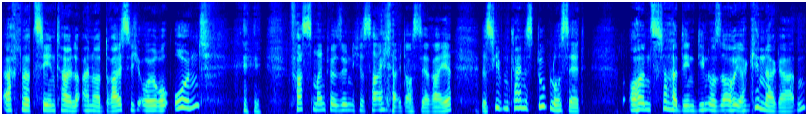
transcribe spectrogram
810 Teile, 130 Euro und fast mein persönliches Highlight aus der Reihe. Es gibt ein kleines Duplo-Set. Und zwar den Dinosaurier Kindergarten.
